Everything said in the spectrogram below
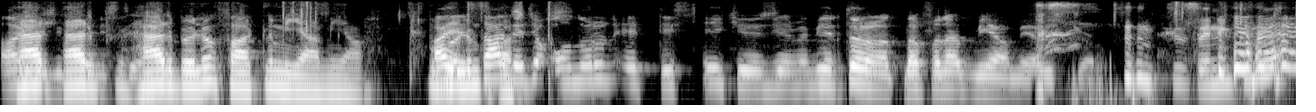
Aynı Her bipten her istiyorum. her bölüm farklı miyav miyav. Bu Hayır bölümde sadece başka- Onur'un ettiği 221 Tronot lafına miyav miyav istiyorum. Seninki ne?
